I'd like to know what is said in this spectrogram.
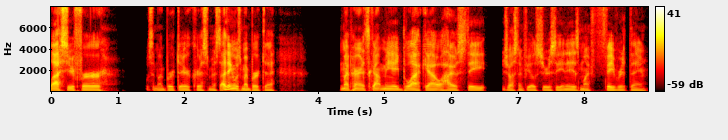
last year for was it my birthday or Christmas? I think it was my birthday. My parents got me a blackout Ohio State Justin Fields jersey, and it is my favorite thing.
